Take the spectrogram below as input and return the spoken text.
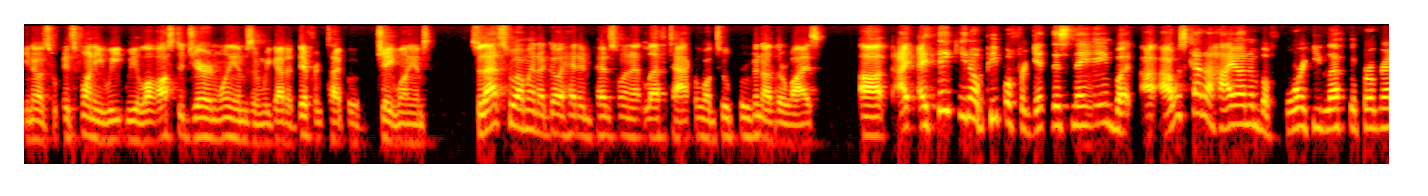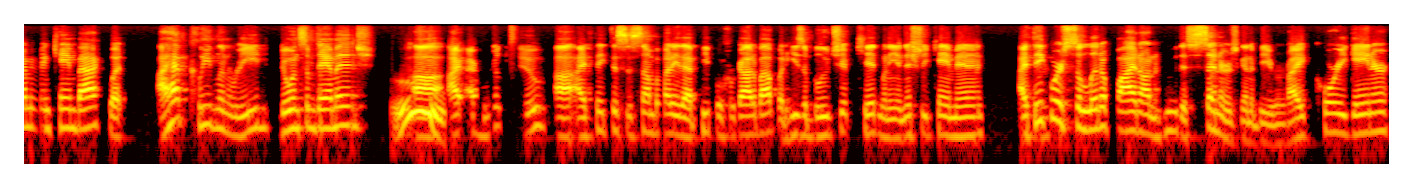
you know, it's it's funny. We we lost to Jarren Williams and we got a different type of Jay Williams. So that's who I'm going to go ahead and pencil in at left tackle until proven otherwise. Uh, I, I, think you know people forget this name, but I, I was kind of high on him before he left the program and came back. But I have Cleveland Reed doing some damage. Uh, I, I, really do. Uh, I think this is somebody that people forgot about, but he's a blue chip kid when he initially came in. I think we're solidified on who the center is going to be, right? Corey Gaynor.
